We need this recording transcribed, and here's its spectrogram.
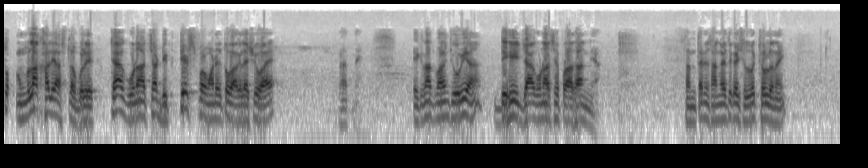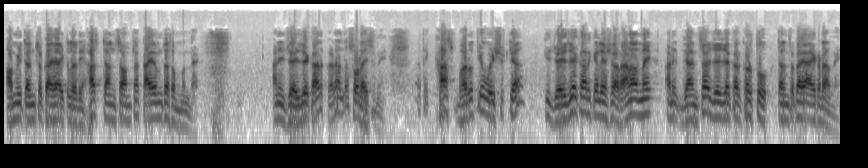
तो अंमलाखाली असल्यामुळे त्या गुणाच्या डिक्टेट्स प्रमाणे तो वागल्याशिवाय राहत नाही. एकनाथ महाराजांची ओवी हा. देही ज्या गुणाचे प्राधान्य. संतांनी सांगायचं काही शिल्लक ठेवलं नाही. आम्ही त्यांचं काही ऐकलं नाही. हाच त्यांचा आमचा कायमचा संबंध आहे. आणि जय जयकार करायला सोडायचं नाही. आता खास भारतीय वैशिष्ट्य की जय जयकार केल्याशिवाय राहणार नाही आणि ज्यांचा जय जयकार करतो त्यांचं काही ऐकणार नाही.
